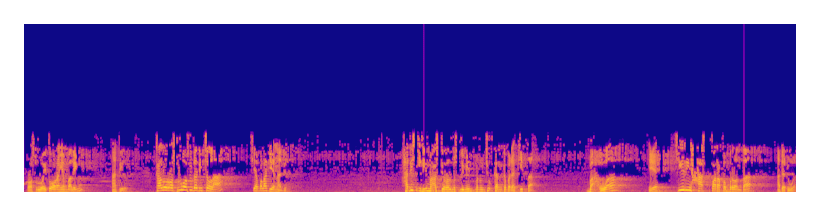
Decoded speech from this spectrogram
Rasulullah itu orang yang paling adil. Kalau Rasulullah sudah dicela, siapa lagi yang adil? Hadis ini ma'asyiral muslimin menunjukkan kepada kita bahwa ya, ciri khas para pemberontak ada dua.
